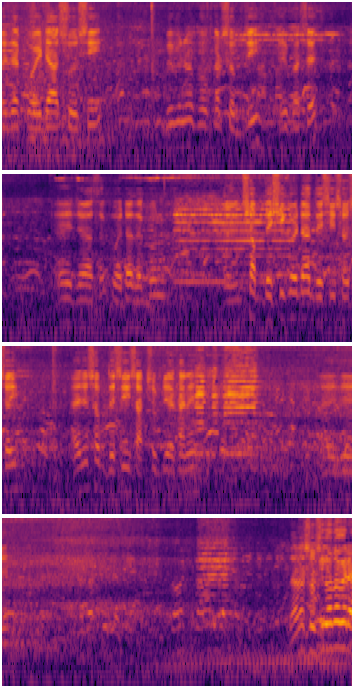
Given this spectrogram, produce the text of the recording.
এই যে কইডা সুশি বিভিন্ন প্রকার সবজি এই পাশে। এই যে আছে কইটা দেখুন। সব দেশি কইটা, দেশি শসাই। এই যে সব দেশি শাকসবজি এখানে। এই যে। দাদা, শশি কত করে?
